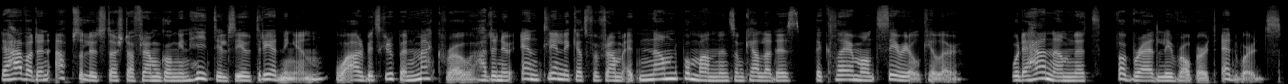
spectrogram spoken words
Det här var den absolut största framgången hittills i utredningen och arbetsgruppen Macro hade nu äntligen lyckats få fram ett namn på mannen som kallades The Claremont Serial Killer. Och det här namnet var Bradley Robert Edwards.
